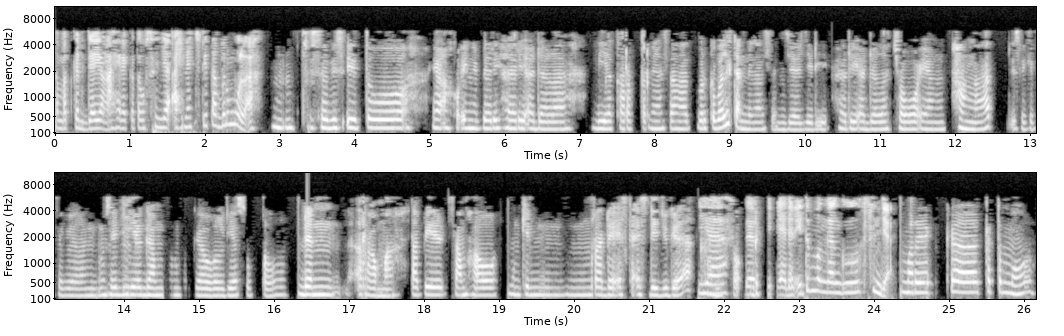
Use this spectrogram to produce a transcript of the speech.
tempat kerja yang akhirnya ketemu Senja, akhirnya cerita bermula. Mm-mm. Terus habis itu yang aku ingat dari Hari adalah dia karakternya sangat berkebalikan dengan Senja. Jadi Hari adalah cowok yang hangat, bisa kita bilang. Maksudnya dia gampang bergaul, dia supel dan ramah. Tapi somehow mungkin rada SKSD juga. Iya, karena sok dan, ya, dan itu mengganggu Senja. mereka ketemu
